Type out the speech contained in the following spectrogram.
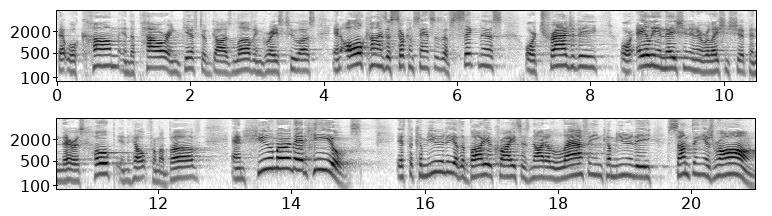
that will come in the power and gift of God's love and grace to us in all kinds of circumstances of sickness or tragedy or alienation in a relationship, and there is hope in help from above, and humor that heals. If the community of the body of Christ is not a laughing community, something is wrong.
